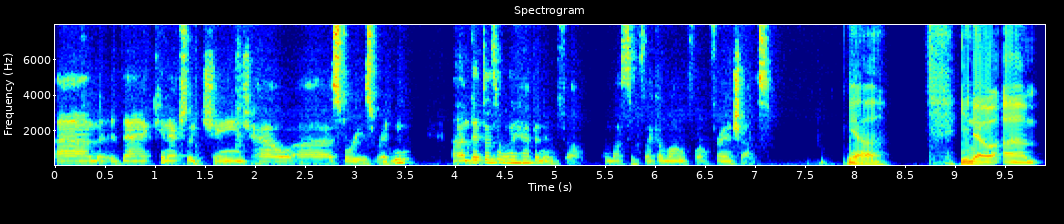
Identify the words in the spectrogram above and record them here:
um, that can actually change how uh, a story is written. Um, that doesn't really happen in film unless it's like a long form franchise. Yeah. You know, um,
